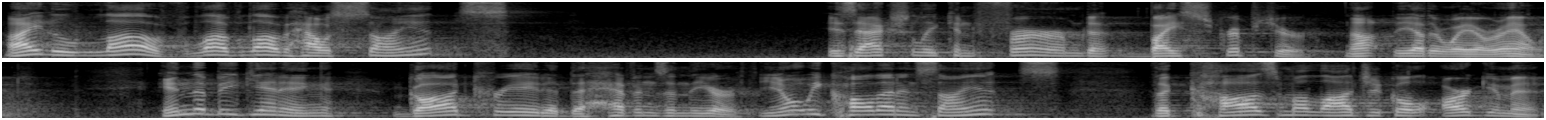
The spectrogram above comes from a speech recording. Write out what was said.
I love, love, love how science is actually confirmed by Scripture, not the other way around. In the beginning, God created the heavens and the earth. You know what we call that in science? The cosmological argument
